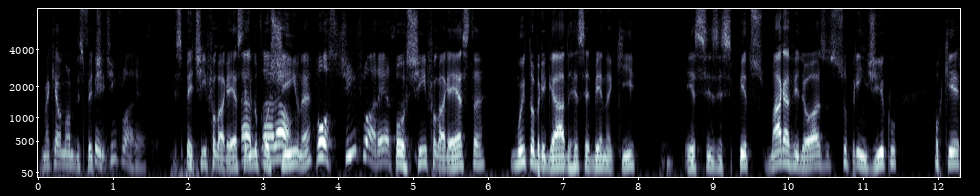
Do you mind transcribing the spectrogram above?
como é que é o nome do espetinho? Espetim Floresta. Espetinho Floresta, Ah, ali no não, postinho, não. né? Postim Floresta. Postinho Floresta. Muito obrigado recebendo aqui esses espetos maravilhosos. Super indico, porque,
